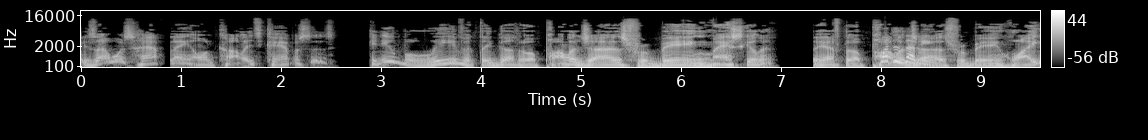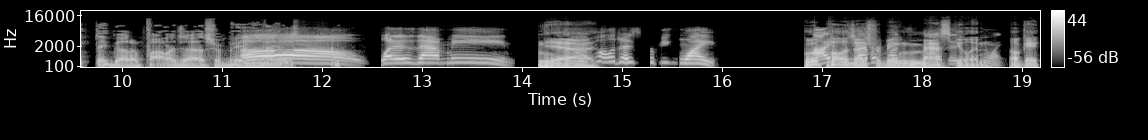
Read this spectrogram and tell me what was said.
Is that what's happening on college campuses? Can you believe that they've got to apologize for being masculine? They have to What does that mean? apologize for being white. They've got to apologize for being males. Oh, what does that mean? Who Yeah, apologize for being white? who I've apologized for being masculine? being. Okay,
